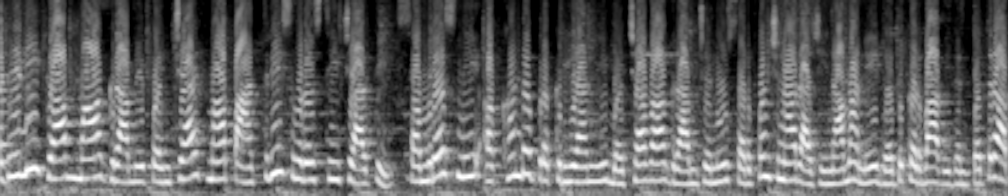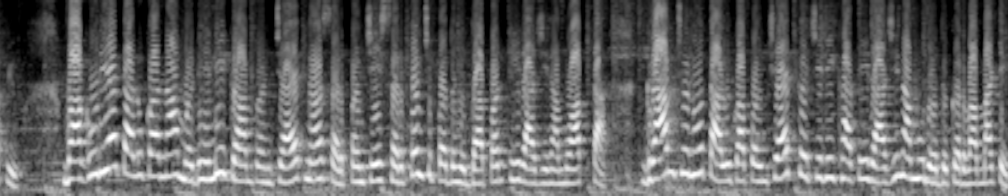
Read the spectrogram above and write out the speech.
મઢેલી ગામમાં ગ્રામ્ય પંચાયતમાં પાંત્રીસ વર્ષથી ચાલતી સમરસની અખંડ પ્રક્રિયાની બચાવવા ગ્રામજનો સરપંચના રાજીનામાને રદ કરવા આવેદનપત્ર આપ્યું. વાઘોડિયા તાલુકાના મઢેલી ગ્રામ પંચાયતના સરપંચે સરપંચ પદ હોદ્દા પરથી રાજીનામું આપતા ગ્રામજનો તાલુકા પંચાયત કચેરી ખાતે રાજીનામું રદ કરવા માટે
